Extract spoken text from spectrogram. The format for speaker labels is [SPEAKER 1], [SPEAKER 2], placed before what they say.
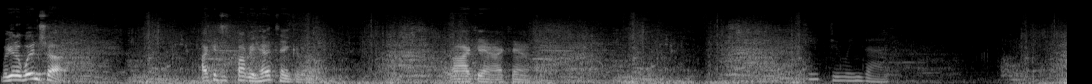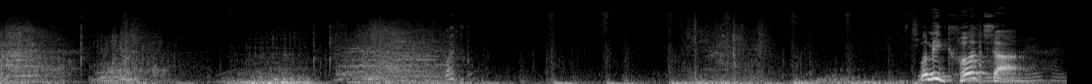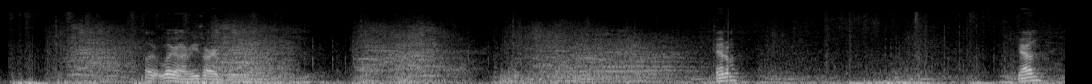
[SPEAKER 1] We get a wind shot. I could just probably head tank him out. Oh, I can't, I can't.
[SPEAKER 2] Keep doing that.
[SPEAKER 1] What? Let me cook that. Look, look at him, he's already bleeding. Hit him. Again.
